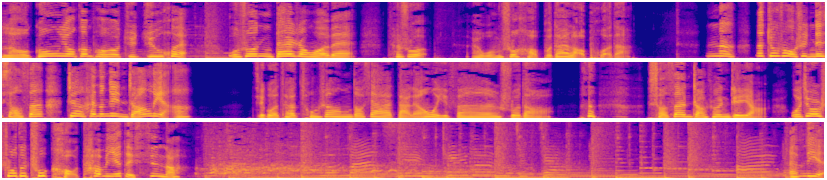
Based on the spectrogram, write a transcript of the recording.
老公要跟朋友去聚会，我说你带上我呗。他说：“哎，我们说好不带老婆的。”那那就说我是你的小三，这样还能给你长脸啊？结果他从上到下打量我一番，说道：“哼，小三长成你这样，我就是说得出口，他们也得信呐。”M D，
